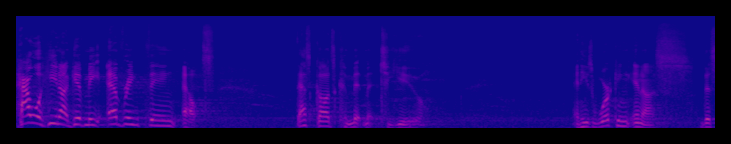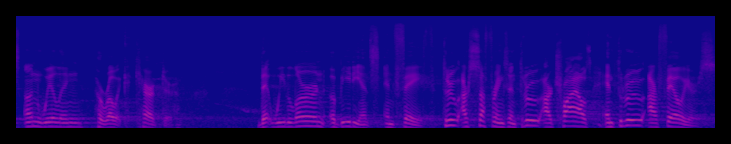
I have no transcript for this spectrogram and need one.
How will he not give me everything else? That's God's commitment to you. And he's working in us this unwilling, heroic character. That we learn obedience and faith through our sufferings and through our trials and through our failures.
